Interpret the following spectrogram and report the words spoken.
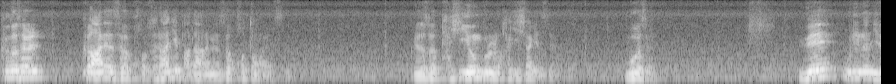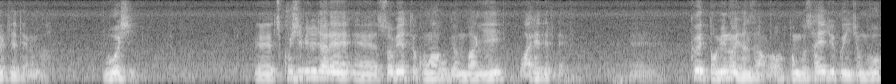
그것을 그 안에서 고스란히 받아내면서 고통을 했습니다. 그래서 다시 연구를 하기 시작했어요. 무엇을? 왜 우리는 이렇게 되는가? 무엇이? 91년에 소비에트 공화국 연방이 와해될 때 그 도미노 현상으로 동구 사회주의권이 전부 어,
